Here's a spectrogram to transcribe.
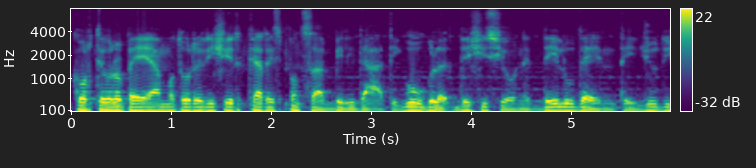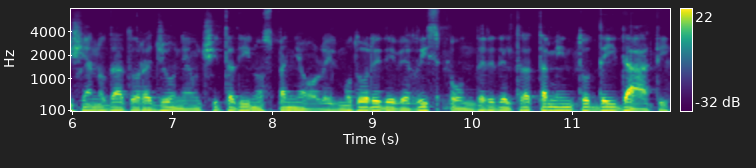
Corte europea, motore ricerca, responsabili dati. Google, decisione deludente. I giudici hanno dato ragione a un cittadino spagnolo. Il motore deve rispondere del trattamento dei dati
